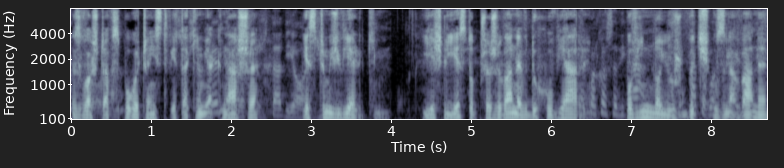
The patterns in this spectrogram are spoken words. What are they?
zwłaszcza w społeczeństwie takim jak nasze, jest czymś wielkim. Jeśli jest to przeżywane w duchu wiary, powinno już być uznawane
